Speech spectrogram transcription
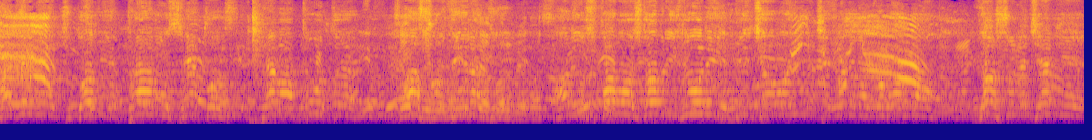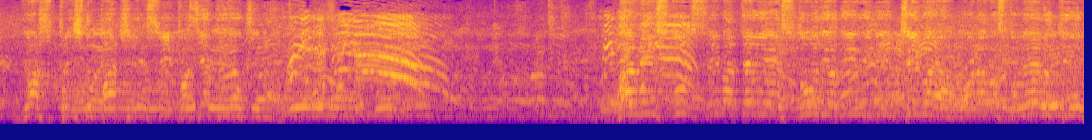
Pa Grmeć dobije pravu svjetlost. Treba put asfaltirati. Ali uz pomoć dobrih ljudi bit će ovo iduće godine korona još uređenije, još pristupačnije svim posjetiljacima. Glavni snimatelj je studio DVD Čigoja, moramo spomenuti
